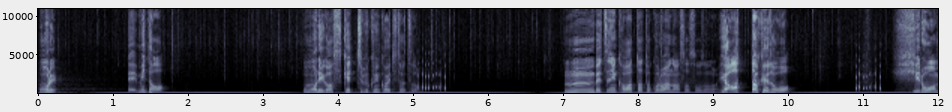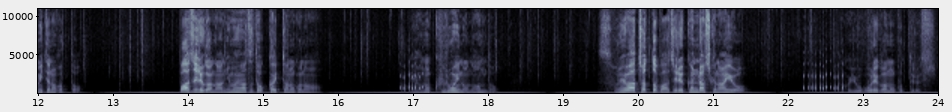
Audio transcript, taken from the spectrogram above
おもり。え見た？おもりがスケッチブックに書いてたやつだ。うーん別に変わったところはなさそうだな。いやあったけど。ヒロは見てなかった。バジルが何も言わずどっか行ったのかな。あの黒いのなんだ。それはちょっとバジルくんらしくないよ。なんか汚れが残ってるし。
